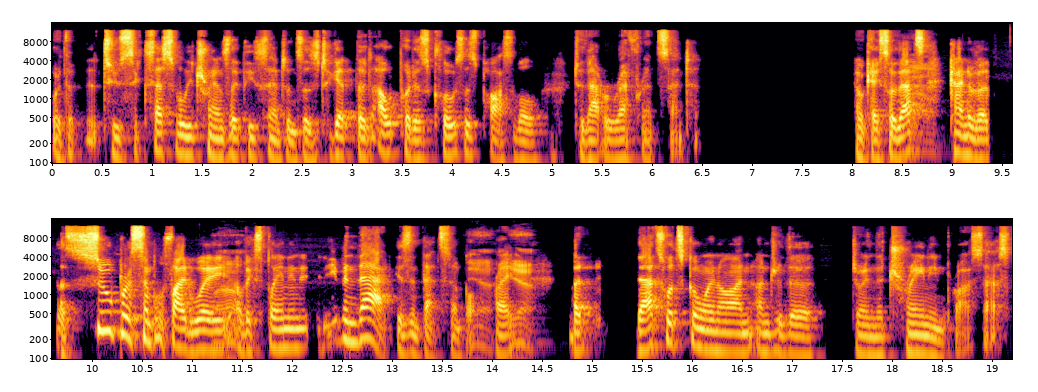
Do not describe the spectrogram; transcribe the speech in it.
or the, to successfully translate these sentences to get the output as close as possible to that reference sentence. Okay, so that's wow. kind of a, a, super simplified way wow. of explaining it. Even that isn't that simple, yeah, right? Yeah. But that's what's going on under the during the training process.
